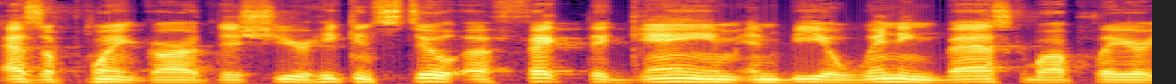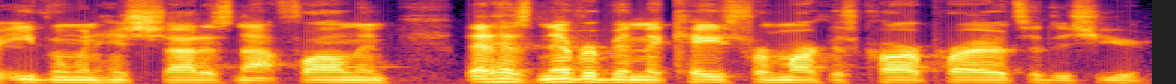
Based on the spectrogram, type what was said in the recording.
as a point guard this year. He can still affect the game and be a winning basketball player even when his shot is not falling. That has never been the case for Marcus Carr prior to this year.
